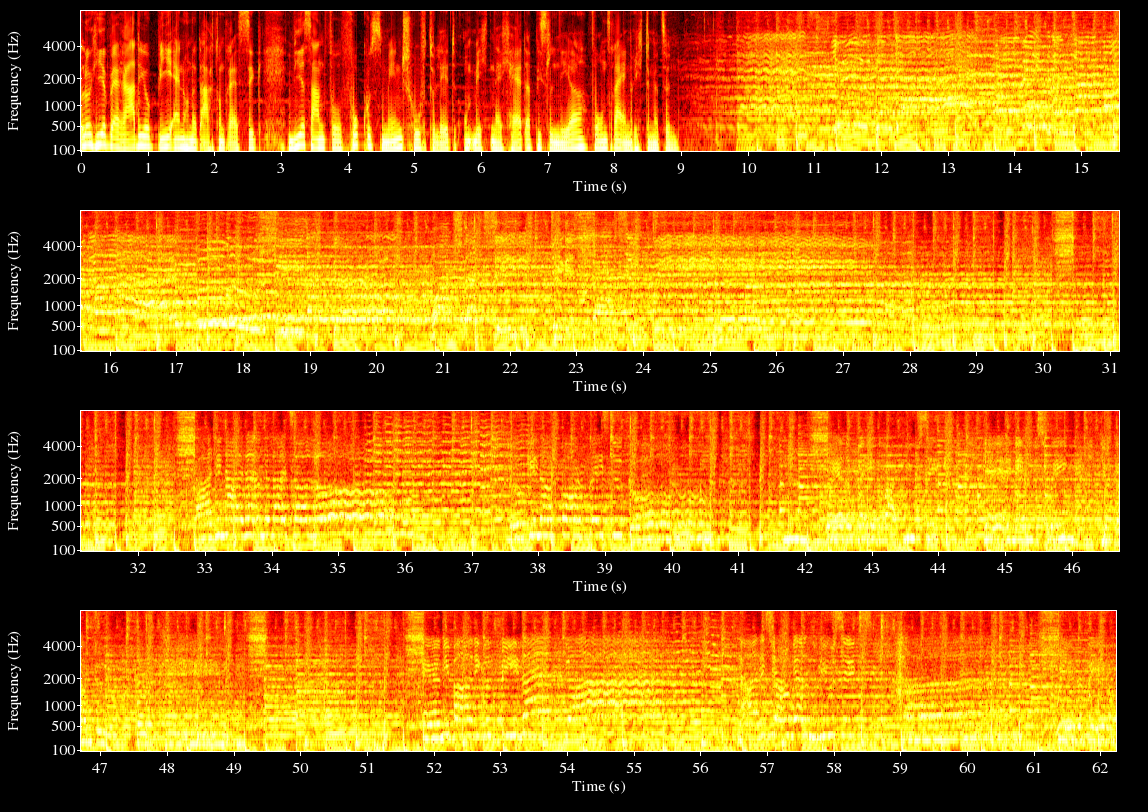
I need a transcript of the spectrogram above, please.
Hallo hier bei Radio B138. Wir sind von Fokus Mensch Hoftoilette und möchten euch heute ein bisschen näher von unserer Einrichtung erzählen. light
